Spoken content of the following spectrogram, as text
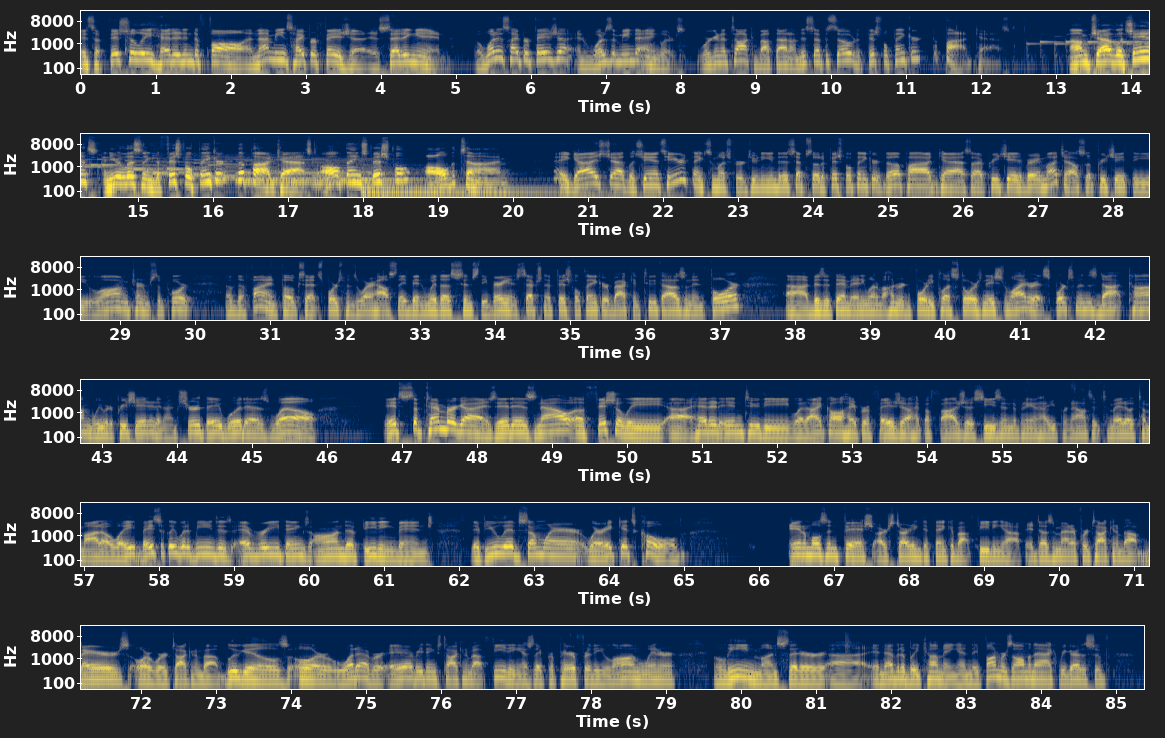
It's officially headed into fall, and that means hyperphagia is setting in. But what is hyperphagia and what does it mean to anglers? We're going to talk about that on this episode of Fishful Thinker, the podcast. I'm Chad LaChance, and you're listening to Fishful Thinker, the podcast. All things fishful, all the time. Hey guys, Chad LaChance here. Thanks so much for tuning into this episode of Fishful Thinker, the podcast. I appreciate it very much. I also appreciate the long term support of the fine folks at Sportsman's Warehouse. They've been with us since the very inception of Fishful Thinker back in 2004. Uh, visit them at any one of 140 plus stores nationwide or at sportsmans.com. We would appreciate it, and I'm sure they would as well. It's September, guys. It is now officially uh, headed into the what I call hyperphagia, hypophagia season, depending on how you pronounce it. Tomato, tomato. Wait, basically, what it means is everything's on the feeding binge. If you live somewhere where it gets cold, animals and fish are starting to think about feeding up. It doesn't matter if we're talking about bears or we're talking about bluegills or whatever, everything's talking about feeding as they prepare for the long winter lean months that are uh, inevitably coming. And the Farmer's Almanac, regardless of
